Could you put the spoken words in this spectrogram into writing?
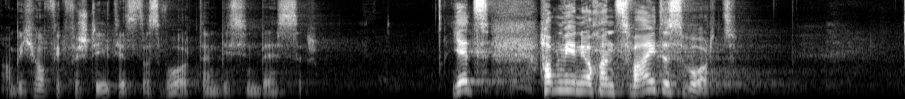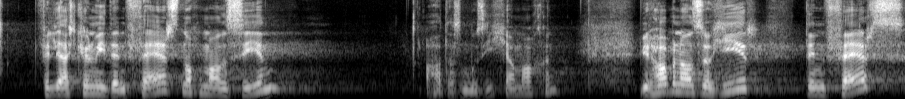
aber ich hoffe, ihr versteht jetzt das Wort ein bisschen besser. Jetzt haben wir noch ein zweites Wort. Vielleicht können wir den Vers nochmal sehen. Ah, das muss ich ja machen. Wir haben also hier den Vers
